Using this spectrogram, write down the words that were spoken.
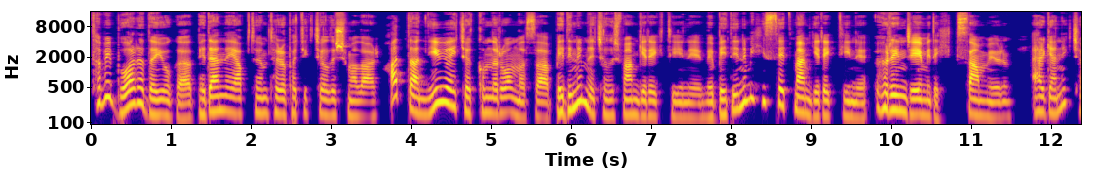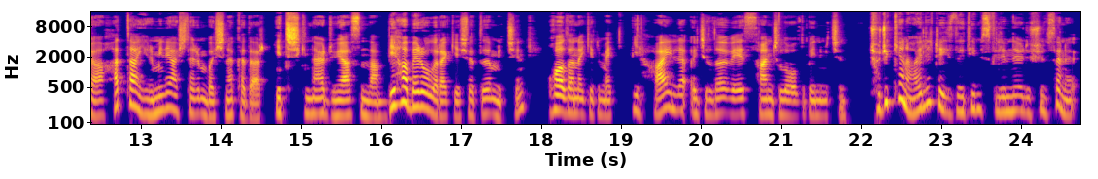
Tabi bu arada yoga, bedenle yaptığım terapatik çalışmalar, hatta New Age akımları olmasa bedenimle çalışmam gerektiğini ve bedenimi hissetmem gerektiğini öğreneceğimi de hiç sanmıyorum. Ergenlik çağı hatta 20'li yaşların başına kadar yetişkinler dünyasından bir haber olarak yaşadığım için o alana girmek bir hayli acılı ve sancılı oldu benim için. Çocukken ailece izlediğimiz filmleri düşünsene.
